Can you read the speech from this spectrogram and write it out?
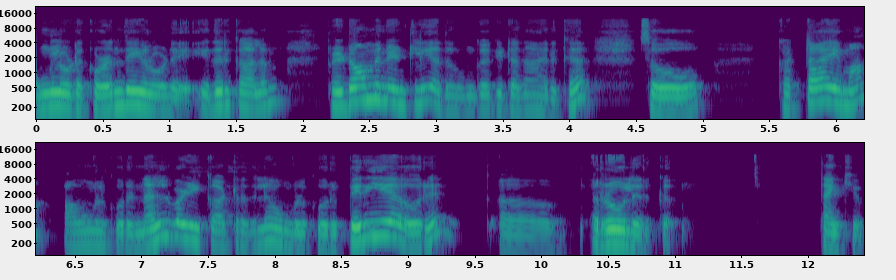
உங்களோட குழந்தைகளோட எதிர்காலம் பிரெடாமினன்ட்லி அது உங்ககிட்ட தான் இருக்கு. ஸோ கட்டாயமாக அவங்களுக்கு ஒரு நல்வழி காட்டுறதுல உங்களுக்கு ஒரு பெரிய ஒரு ரோல் இருக்கு. Thank you.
